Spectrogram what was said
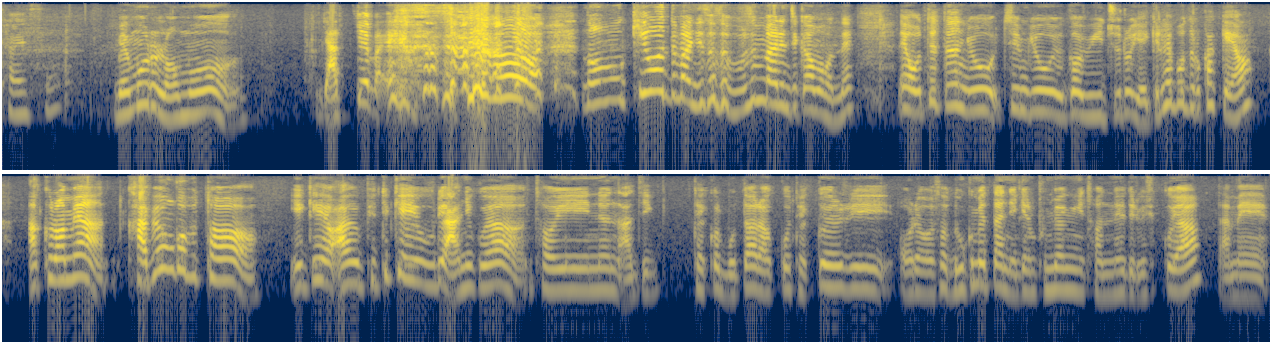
다 했어요? 메모를 너무 얕게 막 해가지고 너무 키워드만 있어서 무슨 말인지 까먹었네. 네, 어쨌든 요 지금 요 이거 위주로 얘기를 해보도록 할게요. 아 그러면 가벼운 거부터 얘기해요. 아유 뷰티케이 우리 아니고요. 저희는 아직 댓글 못 달았고 댓글이 어려워서 녹음했다는 얘기는 분명히 전해드리고 싶고요. 그다음에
